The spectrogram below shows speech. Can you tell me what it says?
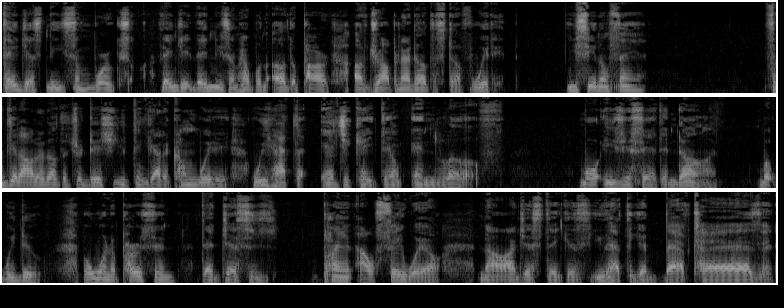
They just need some works. They, they need some help on the other part of dropping that other stuff with it. You see what I'm saying? Forget all that other tradition you think got to come with it. We have to educate them in love. More easier said than done, but we do. But when a person that just is plain out say, well, no, I just think it's you have to get baptized, and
